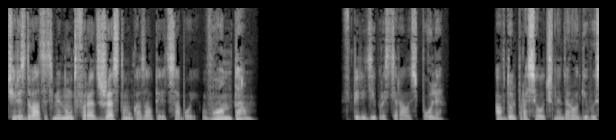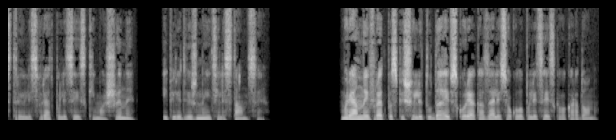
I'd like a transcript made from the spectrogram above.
Через двадцать минут Фред жестом указал перед собой. «Вон там!» Впереди простиралось поле, а вдоль проселочной дороги выстроились в ряд полицейские машины и передвижные телестанции. Марианна и Фред поспешили туда и вскоре оказались около полицейского кордона.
